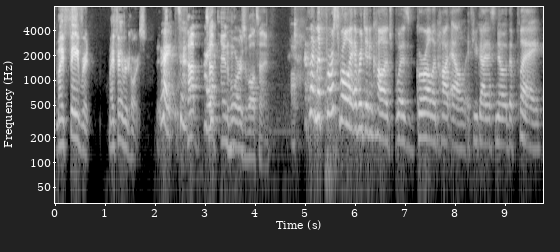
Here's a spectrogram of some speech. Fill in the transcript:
My favorite. My favorite horse. right. So Top I- top ten horrors of all time. I played- the first role I ever did in college was Girl in Hot L. If you guys know the play,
